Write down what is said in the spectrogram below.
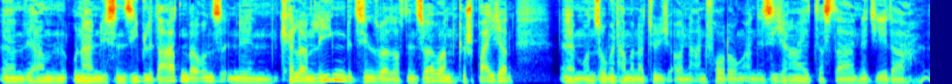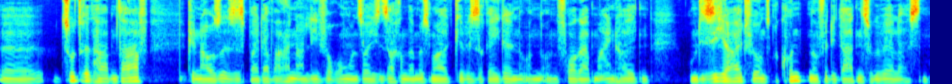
Ähm, wir haben unheimlich sensible Daten bei uns in den Kellern liegen, beziehungsweise auf den Servern gespeichert. Ähm, und somit haben wir natürlich auch eine Anforderung an die Sicherheit, dass da nicht jeder äh, Zutritt haben darf. Genauso ist es bei der Warenanlieferung und solchen Sachen. Da müssen wir halt gewisse Regeln und, und Vorgaben einhalten, um die Sicherheit für unsere Kunden und für die Daten zu gewährleisten.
